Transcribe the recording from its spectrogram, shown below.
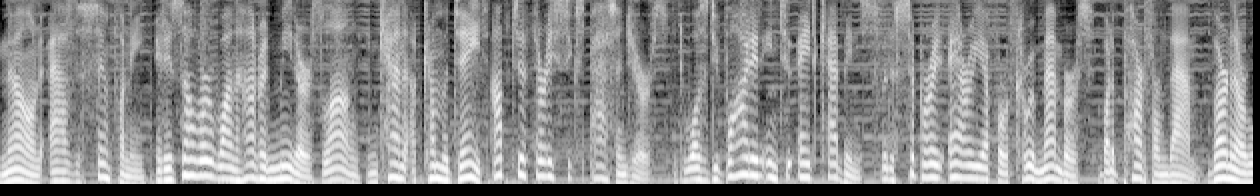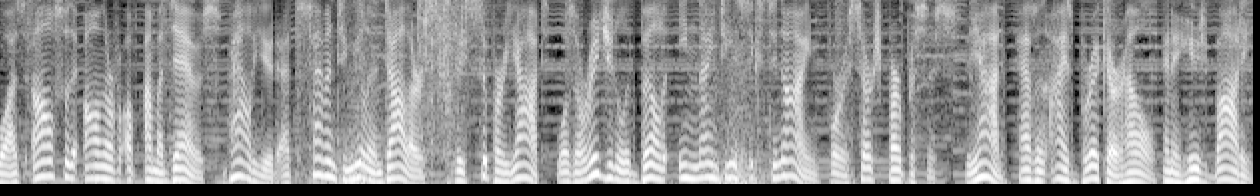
known as the Symphony. It is over 100 meters long and can accommodate up to 36 passengers. It was divided into 8 cabins with a separate area for crew members, but apart from them, Bernard was also the owner of Amadeus, valued at $70 million. This super yacht was originally built in 1969 for research purposes. The yacht has an icebreaker hull and a huge body.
